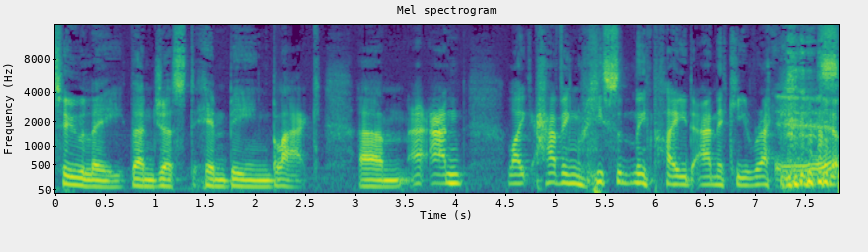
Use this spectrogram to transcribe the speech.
to Lee than just him being black. Um, and like having recently played Anarchy Reigns,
